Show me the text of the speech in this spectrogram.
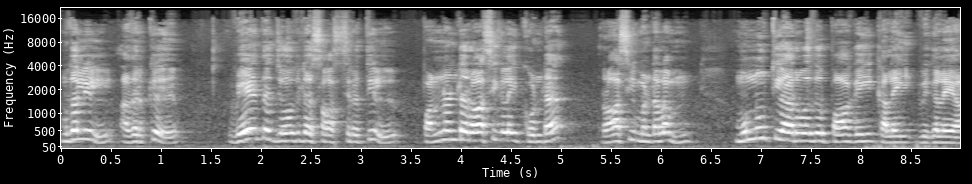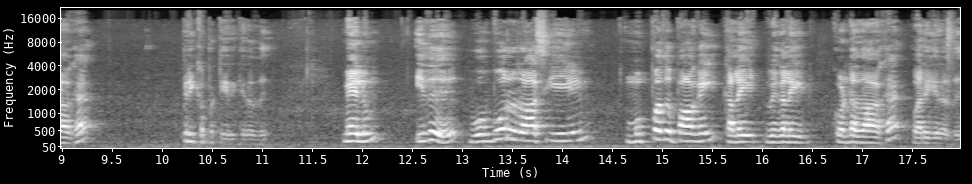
முதலில் அதற்கு வேத ஜோதிட சாஸ்திரத்தில் பன்னெண்டு ராசிகளை கொண்ட ராசி மண்டலம் முன்னூற்றி அறுபது பாகை கலை விகலையாக பிரிக்கப்பட்டிருக்கிறது. மேலும் இது ஒவ்வொரு ராசியையும் முப்பது பாகை கலை விகலை கொண்டதாக வருகிறது.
